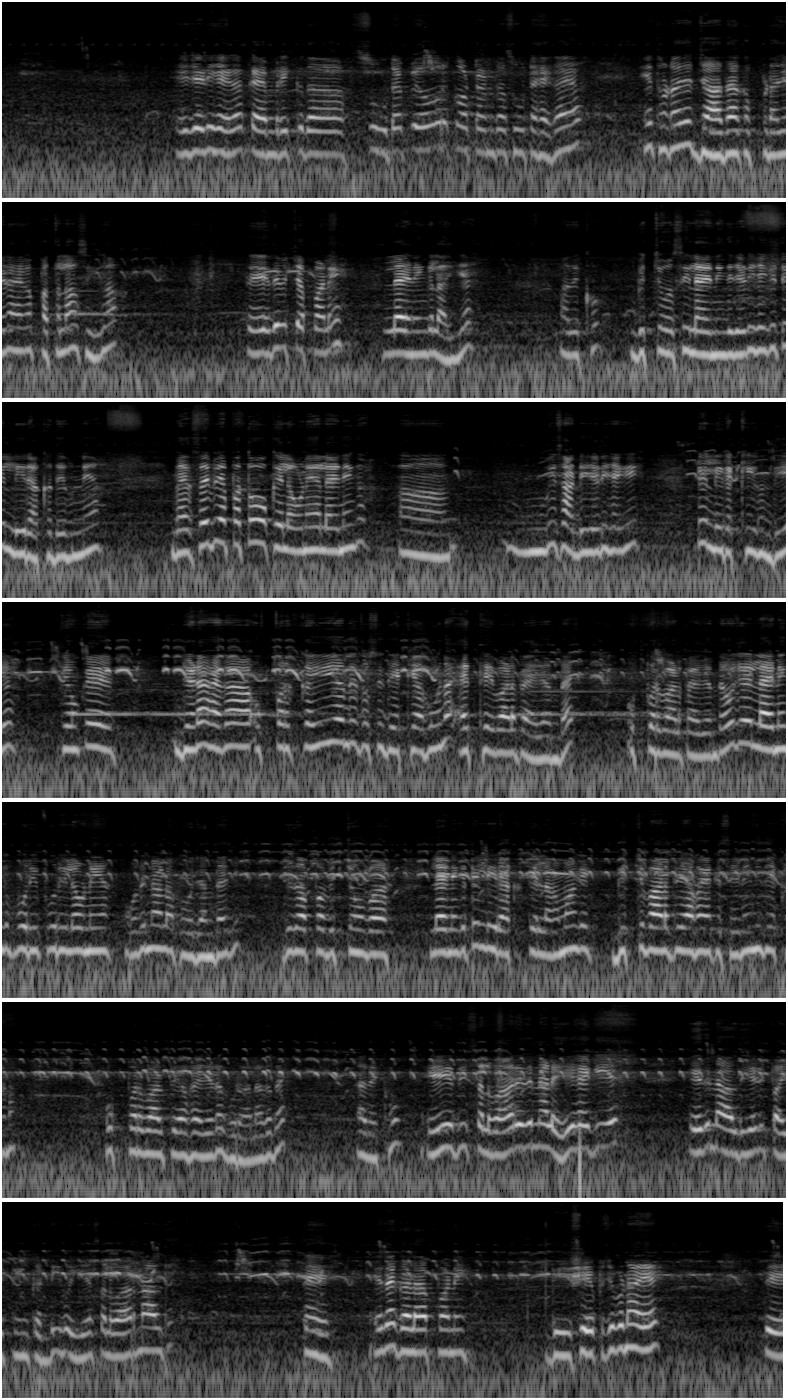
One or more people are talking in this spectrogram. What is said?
ਇਹ ਜਿਹੜੀ ਹੈਗਾ ਕੈਮਰਿਕ ਦਾ ਸੂਟ ਹੈ ਪਿਓਰ ਕਾਟਨ ਦਾ ਸੂਟ ਹੈਗਾ ਆ। ਇਹ ਥੋੜਾ ਜਿਹਾ ਜ਼ਿਆਦਾ ਕੱਪੜਾ ਜਿਹੜਾ ਹੈਗਾ ਪਤਲਾ ਸੀਗਾ। ਤੇ ਇਹਦੇ ਵਿੱਚ ਆਪਾਂ ਨੇ ਲਾਈਨਿੰਗ ਲਾਈ ਹੈ। ਆ ਦੇਖੋ, ਵਿੱਚੋਂ ਅਸੀਂ ਲਾਈਨਿੰਗ ਜਿਹੜੀ ਹੈਗੀ ਢਿੱਲੀ ਰੱਖਦੇ ਹੁੰਨੇ ਆ। ਵੈਸੇ ਵੀ ਆਪਾਂ ਧੋ ਕੇ ਲਾਉਣੇ ਆ ਲਾਈਨਿੰਗ ਵੀ ਸਾਡੀ ਜਿਹੜੀ ਹੈਗੀ ਢਿੱਲੀ ਰੱਖੀ ਹੁੰਦੀ ਹੈ। ਕਿਉਂਕਿ ਜਿਹੜਾ ਹੈਗਾ ਉੱਪਰ ਕਈਆਂ ਦੇ ਤੁਸੀਂ ਦੇਖਿਆ ਹੋਣਾ ਇੱਥੇ ਵਾਲ ਪੈ ਜਾਂਦਾ ਉੱਪਰ ਵਾਲ ਪੈ ਜਾਂਦਾ ਉਹ ਜੇ ਲਾਈਨਿੰਗ ਪੂਰੀ ਪੂਰੀ ਲਾਉਣੇ ਆ, ਉਹਦੇ ਨਾਲ ਹੋ ਜਾਂਦਾ ਜੀ। ਜਦੋਂ ਆਪਾਂ ਵਿੱਚੋਂ ਲਾਈਨਿੰਗ ਢਿੱਲੀ ਰੱਖ ਕੇ ਲਾਵਾਂਗੇ, ਵਿੱਚ ਵਾਲ ਪਿਆ ਹੋਇਆ ਕਿਸੇ ਨੇ ਨਹੀਂ ਦੇਖਣਾ। ਉੱਪਰ ਵਾਲ ਪਿਆ ਹੋਇਆ ਜਿਹੜਾ ਬੁਰਾ ਲੱਗਦਾ ਆ ਦੇਖੋ, ਇਹ ਇਹਦੀ ਸਲਵਾਰ ਇਹਦੇ ਨਾਲ ਇਹ ਹੈਗੀ ਹੈ। ਇਹਦੇ ਨਾਲ ਦੀ ਜਿਹੜੀ ਪਾਈਪਿੰਗ ਕੱਢੀ ਹੋਈ ਹੈ ਸਲਵਾਰ ਨਾਲ ਦੀ। ਤੇ ਇਹਦਾ ਗਲਾ ਆਪਾਂ ਨੇ ਵੀ ਸ਼ੇਪ 'ਚ ਬਣਾਇਆ ਤੇ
